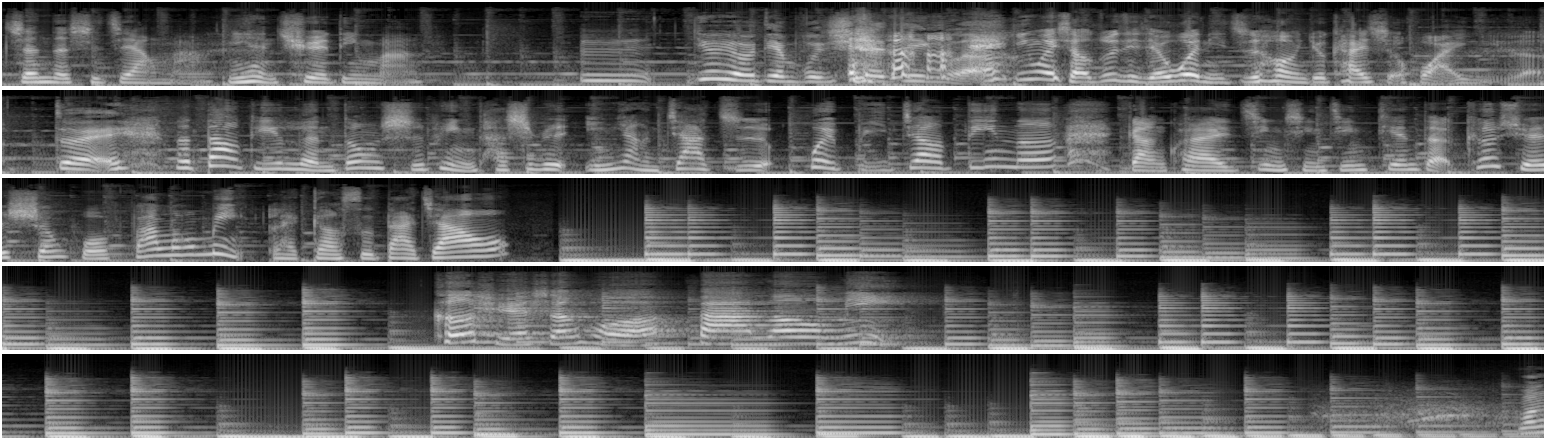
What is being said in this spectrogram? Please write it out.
真的是这样吗？你很确定吗？嗯，又有点不确定了，因为小猪姐姐问你之后，你就开始怀疑了。对，那到底冷冻食品它是不是营养价值会比较低呢？赶快来进行今天的科学生活，Follow me 来告诉大家哦。科学生活，Follow me。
